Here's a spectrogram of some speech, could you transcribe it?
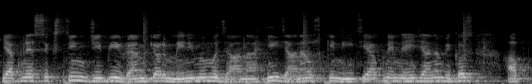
कि आपने सिक्सटीन जी बी रैम की और मिनिमम जाना ही जाना है, उसके नीचे आपने नहीं जाना बिकॉज़ आप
